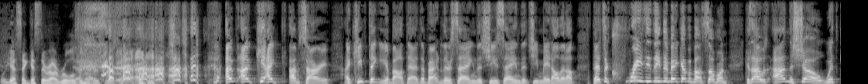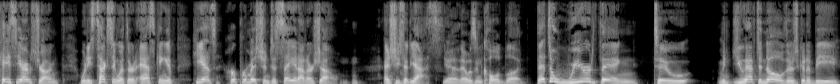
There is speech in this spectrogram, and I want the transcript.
Well, yes, I guess there are rules. in I'm, I'm, I, I'm sorry. I keep thinking about that. The fact that they're saying that she's saying that she made all that up. That's a crazy thing to make up about someone. Because I was on the show with KC Armstrong when he's texting with her and asking if he has her permission to say it on our show. Mm-hmm. And she said yes. Yeah, that was in cold blood. That's a weird thing to. I mean, you have to know there's going to be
